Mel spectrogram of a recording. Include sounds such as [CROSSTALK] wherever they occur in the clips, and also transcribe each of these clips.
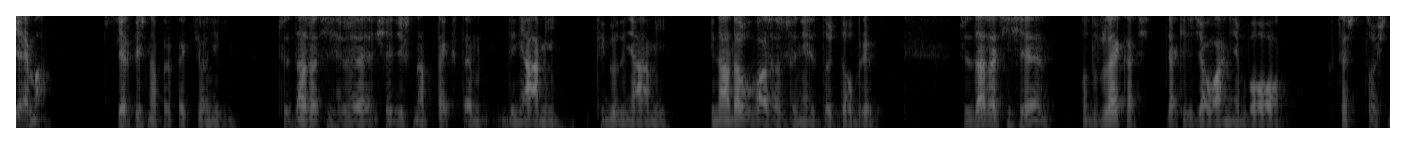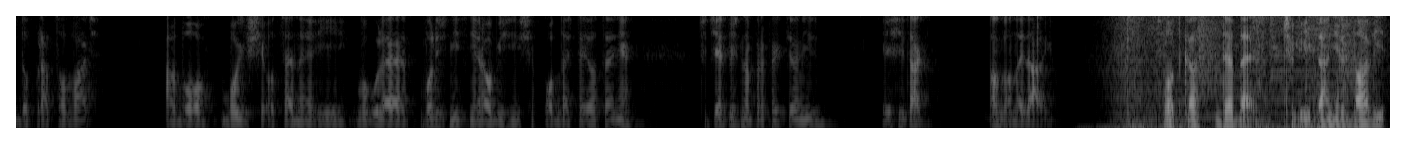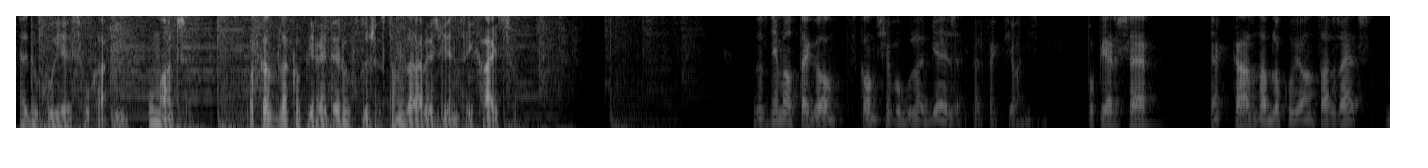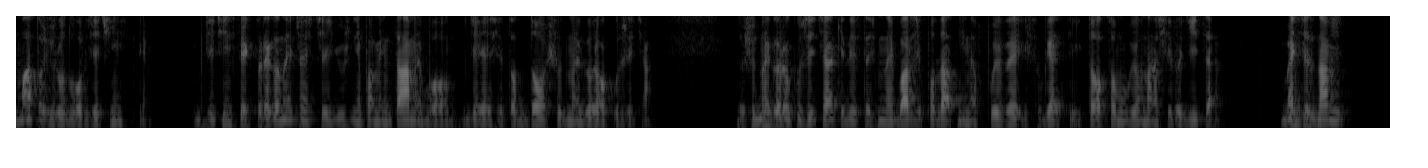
Siema. Czy cierpisz na perfekcjonizm? Czy zdarza ci się, że siedzisz nad tekstem dniami, tygodniami i nadal uważasz, że nie jest dość dobry? Czy zdarza ci się odwlekać jakieś działanie, bo chcesz coś dopracować? Albo boisz się oceny i w ogóle wolisz nic nie robić niż się poddać tej ocenie? Czy cierpisz na perfekcjonizm? Jeśli tak, oglądaj dalej. Podcast The Best, czyli Daniel bawi, edukuje, słucha i tłumaczy. Podcast dla copywriterów, którzy chcą zarabiać więcej hajsu. Zaczniemy od tego, skąd się w ogóle bierze perfekcjonizm. Po pierwsze, jak każda blokująca rzecz, ma to źródło w dzieciństwie. W dzieciństwie, którego najczęściej już nie pamiętamy, bo dzieje się to do siódmego roku życia. Do siódmego roku życia, kiedy jesteśmy najbardziej podatni na wpływy i sugestie i to, co mówią nasi rodzice, będzie z nami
